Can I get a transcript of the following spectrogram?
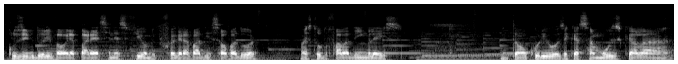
Inclusive Dorival ele aparece nesse filme que foi gravado em Salvador, mas todo falado em inglês. Então o curioso é que essa música ela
